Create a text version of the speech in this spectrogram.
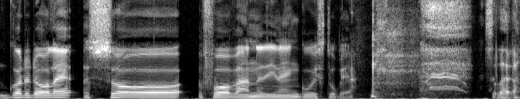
går det dårlig, så får vennene dine en god historie. Så der, ja.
